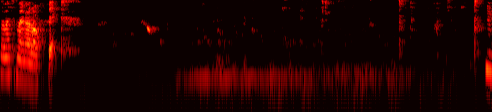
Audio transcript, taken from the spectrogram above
Otherwise, it might not all fit. Hmm.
